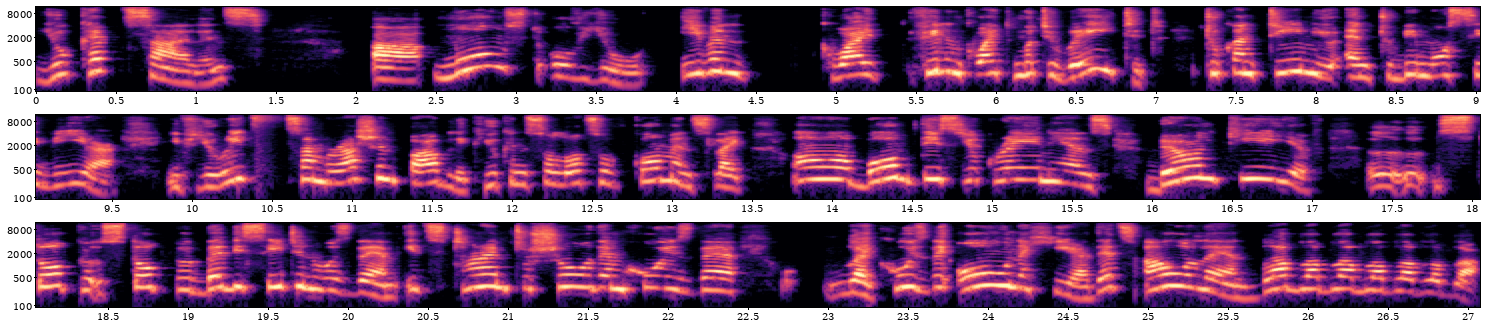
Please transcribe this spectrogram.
You kept silence. Uh, most of you even quite feeling quite motivated to continue and to be more severe. If you read some Russian public, you can see lots of comments like, oh, bomb these Ukrainians, burn Kiev, stop, stop babysitting with them. It's time to show them who is the, like, who is the owner here. That's our land, blah, blah, blah, blah, blah, blah, blah.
